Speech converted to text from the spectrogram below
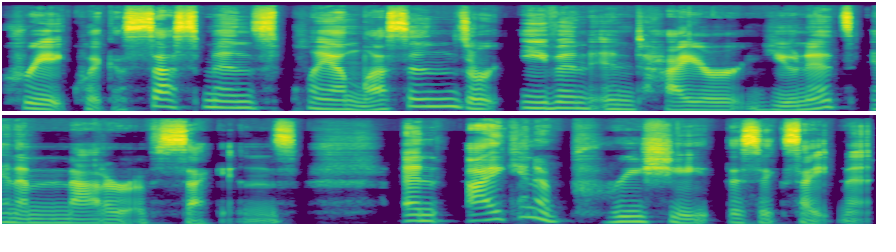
create quick assessments, plan lessons, or even entire units in a matter of seconds. And I can appreciate this excitement,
